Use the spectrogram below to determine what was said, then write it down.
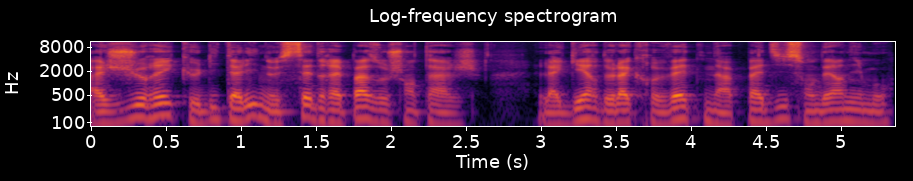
a juré que l'Italie ne céderait pas au chantage. La guerre de la crevette n'a pas dit son dernier mot.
